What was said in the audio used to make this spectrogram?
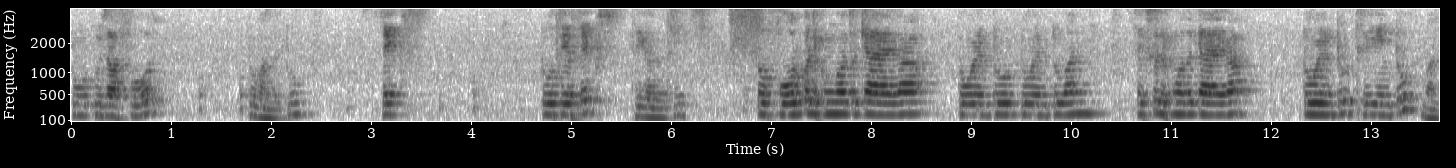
टू टू ज़ा four two one two six two three six three one three तो फोर को लिखूँगा तो क्या आएगा? Two into two into one six को लिखूँगा तो क्या आएगा? Two into three into one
